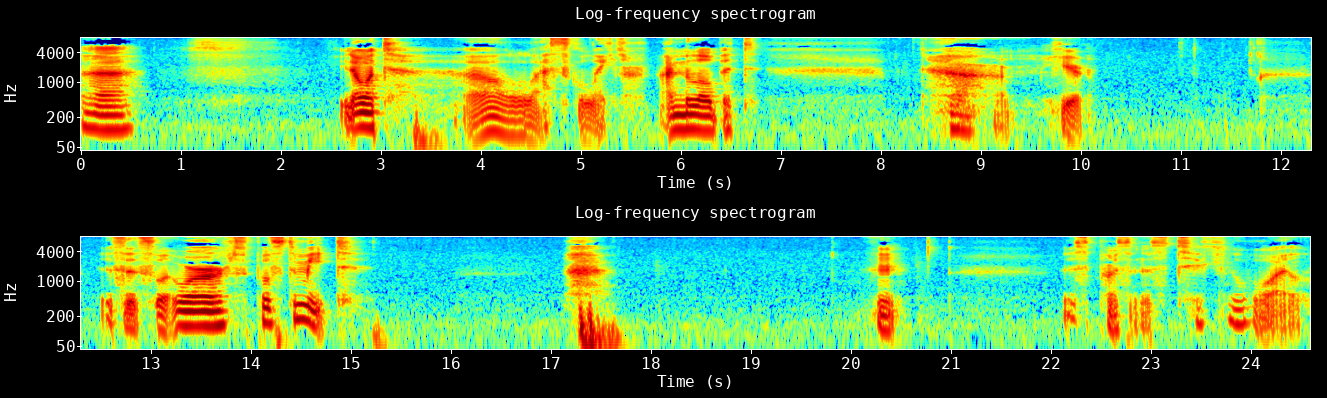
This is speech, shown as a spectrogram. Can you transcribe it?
Uh, you know what? I'll ask later. I'm a little bit here. Is this is what we're supposed to meet? hmm. This person is taking a while.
